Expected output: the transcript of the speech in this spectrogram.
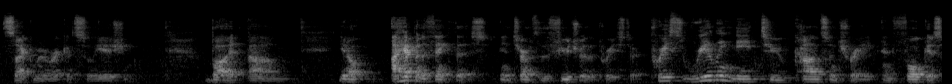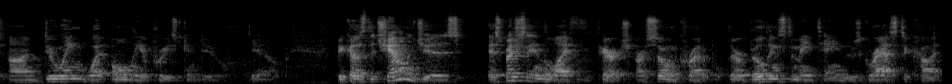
Sacrament of Reconciliation. But, um, you know, I happen to think this in terms of the future of the priesthood. Priests really need to concentrate and focus on doing what only a priest can do, you know. Because the challenges, especially in the life of a parish, are so incredible. There are buildings to maintain, there's grass to cut,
